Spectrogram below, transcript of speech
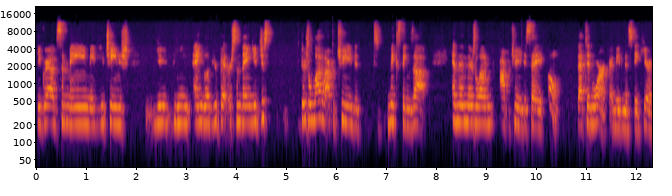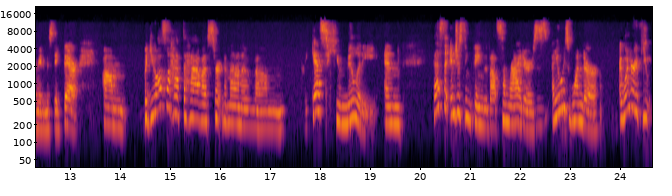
you grab some mane, maybe you change you, the angle of your bit or something. You just there's a lot of opportunity to, to mix things up. And then there's a lot of opportunity to say, oh, that didn't work. I made a mistake here. I made a mistake there. Um, but you also have to have a certain amount of, um, I guess, humility. And that's the interesting thing about some riders. Is I always wonder. I wonder if you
